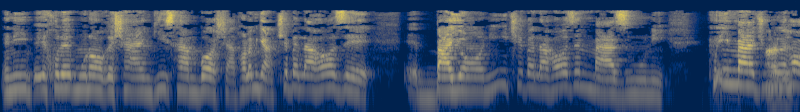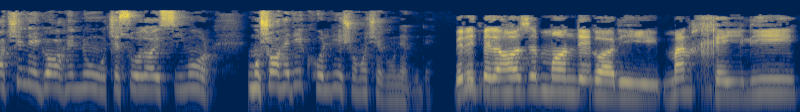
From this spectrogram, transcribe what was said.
یعنی خود مناقش انگیز هم باشن حالا میگم چه به لحاظ بیانی چه به لحاظ مضمونی تو این مجموعه بله. ها چه نگاه نو چه سودای سیمور مشاهده کلی شما چگونه بوده؟ برید به لحاظ ماندگاری من خیلی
